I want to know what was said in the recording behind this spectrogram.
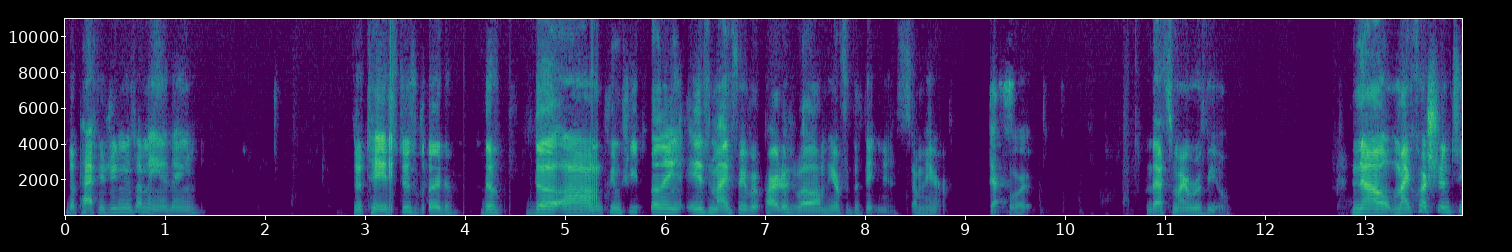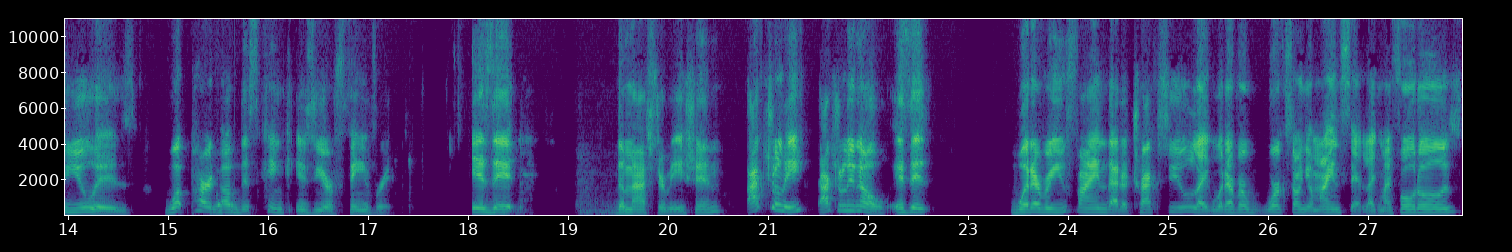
The packaging is amazing. The taste is good. The the um cream cheese filling is my favorite part as well. I'm here for the thickness. I'm here Yes. for it. That's my review. Now, my question to you is what part of this kink is your favorite? Is it the masturbation? Actually, actually no. Is it whatever you find that attracts you, like whatever works on your mindset, like my photos?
